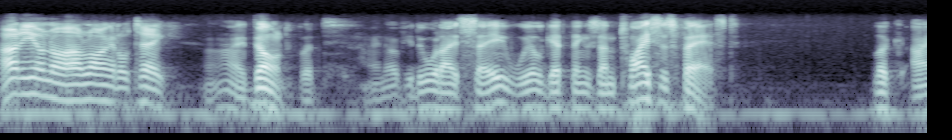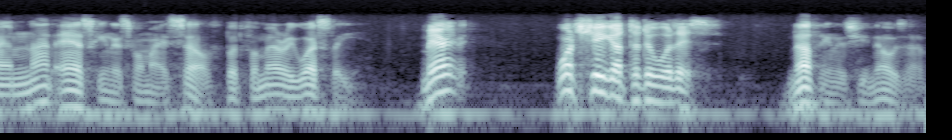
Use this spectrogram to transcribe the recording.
How do you know how long it'll take? I don't, but I know if you do what I say, we'll get things done twice as fast. Look, I am not asking this for myself, but for Mary Wesley. Mary, what's she got to do with this? Nothing that she knows of.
